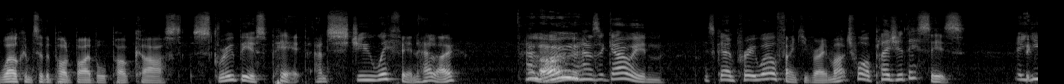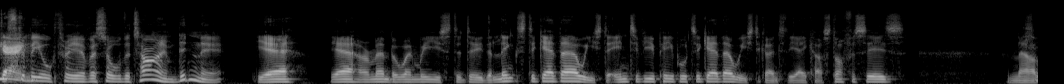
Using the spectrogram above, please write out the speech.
Welcome to the Pod Bible podcast. Scroobius Pip and Stu Whiffen. Hello. Hello. How's it going? It's going pretty well, thank you very much. What a pleasure this is. It The used to be all three of us all the time, didn't it? Yeah, yeah. I remember when we used to do the links together. We used to interview people together. We used to go into the Acast offices. And now It's all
